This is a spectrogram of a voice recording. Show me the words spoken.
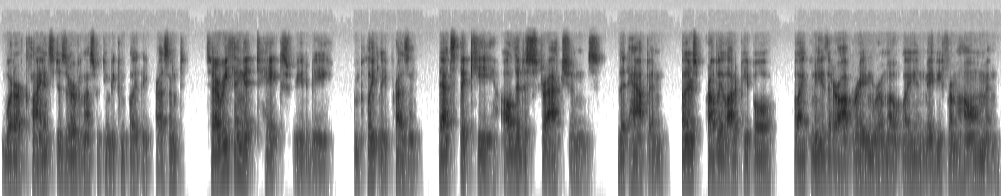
what our clients deserve unless we can be completely present. So, everything it takes for you to be completely present, that's the key. All the distractions that happen. There's probably a lot of people like me that are operating remotely and maybe from home, and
